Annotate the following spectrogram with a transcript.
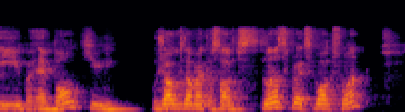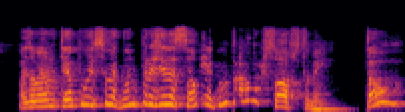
e é bom que os jogos da Microsoft lancem para o Xbox One, mas ao mesmo tempo isso é ruim para a geração e é ruim para a Microsoft também. Então,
